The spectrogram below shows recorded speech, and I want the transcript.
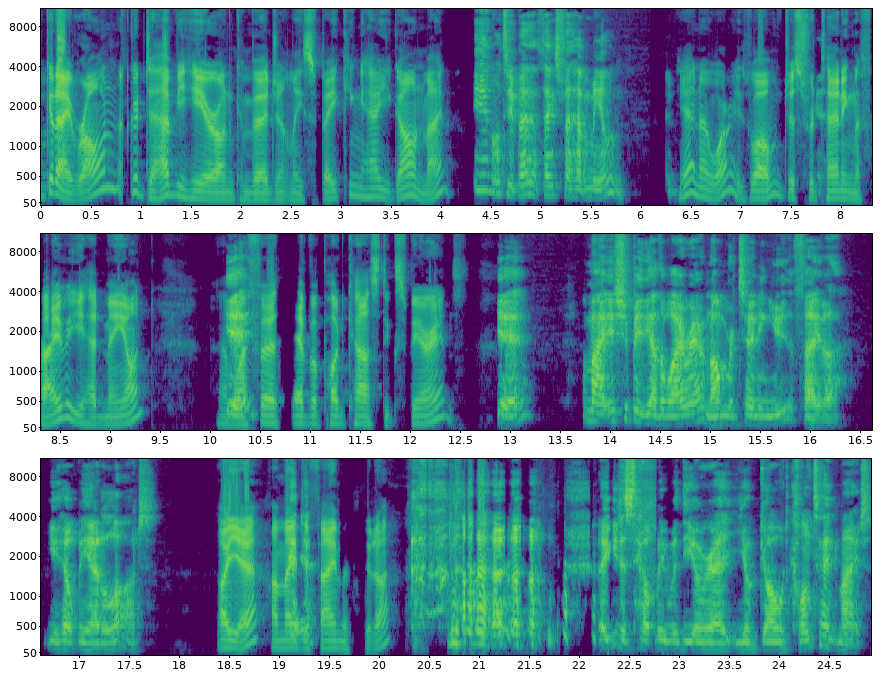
G'day, Rowan. Good to have you here on Convergently Speaking. How you going, mate? Yeah, not too bad. Thanks for having me on. Yeah, no worries. Well, just returning the favour. You had me on. Uh, Yeah. My first ever podcast experience. Yeah. Mate, it should be the other way around. I'm returning you the favour. You helped me out a lot. Oh, yeah? I made Yeah. you famous, did I? no, you just helped me with your uh, your gold content, mate.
